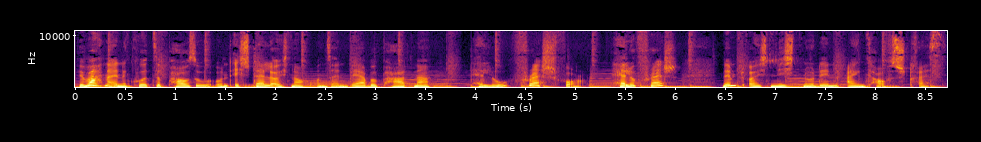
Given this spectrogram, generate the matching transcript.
Wir machen eine kurze Pause und ich stelle euch noch unseren Werbepartner HelloFresh vor. HelloFresh nimmt euch nicht nur den Einkaufsstress.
